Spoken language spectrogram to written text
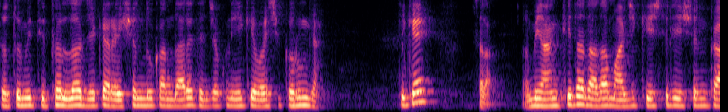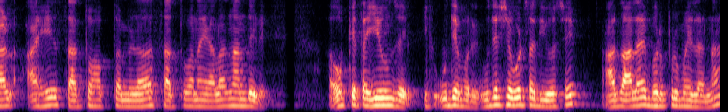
तर तुम्ही तिथलं जे काय रेशन दुकानदार आहे त्यांच्याकडून ही केवायसी करून घ्या. ठीक आहे? चला. मी अंकिता दादा माझी केशरी रेशन कार्ड आहे सातवा हप्ता मिळाला सातवा नाही आला नांदेड आहे. ओके तर येऊन जाईल. एक उद्यापर्यंत उद्या शेवटचा दिवस आहे. आज आलाय भरपूर महिलांना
